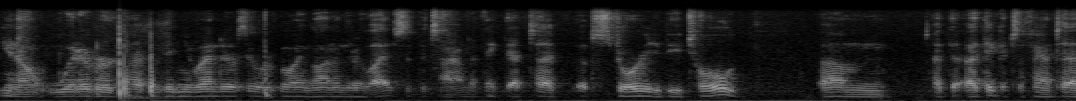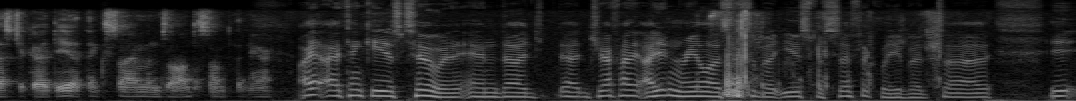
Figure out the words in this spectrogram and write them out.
you know whatever type of innuendos that were going on in their lives at the time. I think that type of story to be told um, I, th- I think it's a fantastic idea. I think Simon's onto something here. I, I think he is too. And, and uh, uh, Jeff, I, I didn't realize this about you specifically, but uh, y-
